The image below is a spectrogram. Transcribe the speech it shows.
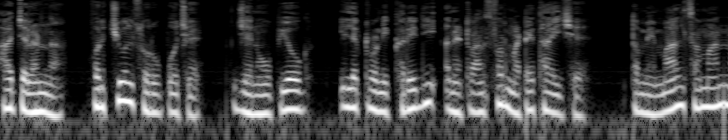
આ ચલણના વર્ચ્યુઅલ સ્વરૂપો છે જેનો ઉપયોગ ઇલેક્ટ્રોનિક ખરીદી અને ટ્રાન્સફર માટે થાય છે તમે માલ સામાન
